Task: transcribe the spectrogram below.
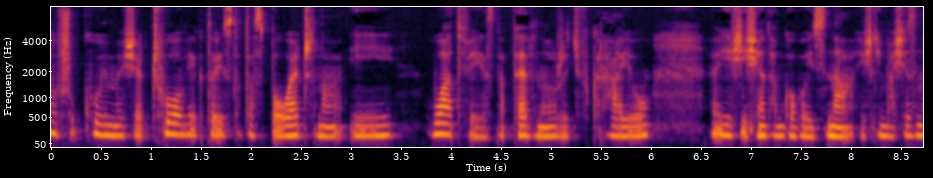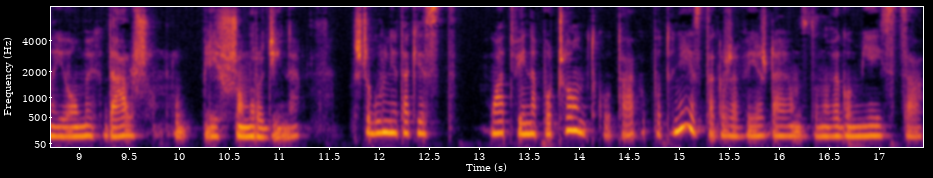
nie oszukujmy się. Człowiek to istota społeczna i łatwiej jest na pewno żyć w kraju, jeśli się tam kogoś zna, jeśli ma się znajomych, dalszą lub bliższą rodzinę. Szczególnie tak jest łatwiej na początku, tak? Bo to nie jest tak, że wyjeżdżając do nowego miejsca,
